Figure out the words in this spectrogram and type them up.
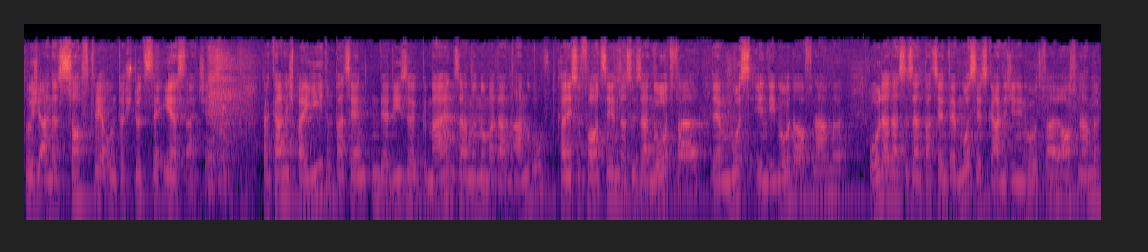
durch eine Software unterstützte Ersteinschätzung, dann kann ich bei jedem Patienten, der diese gemeinsame Nummer dann anruft, kann ich sofort sehen, das ist ein Notfall, der muss in die Notaufnahme oder das ist ein Patient, der muss jetzt gar nicht in die Notfallaufnahme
